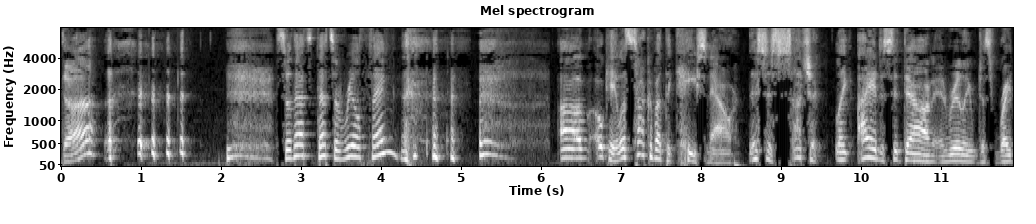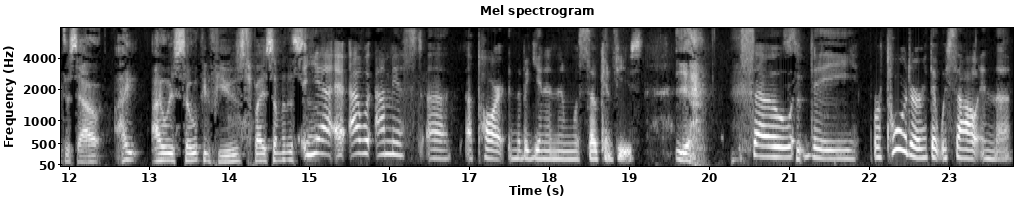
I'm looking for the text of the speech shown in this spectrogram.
Duh. so that's that's a real thing. um, okay, let's talk about the case now. This is such a like I had to sit down and really just write this out. I I was so confused by some of this stuff. Yeah, I missed uh, a part in the beginning and was so confused. Yeah. So, So- the reporter that we saw in the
